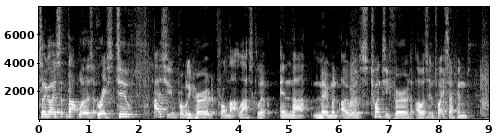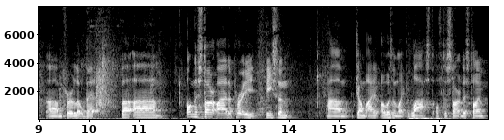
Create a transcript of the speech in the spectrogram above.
So guys, that was race two. As you probably heard from that last clip, in that moment I was 23rd, I was in 22nd um, for a little bit. But um, on the start I had a pretty decent um, jump. I, I wasn't like last off the start this time.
